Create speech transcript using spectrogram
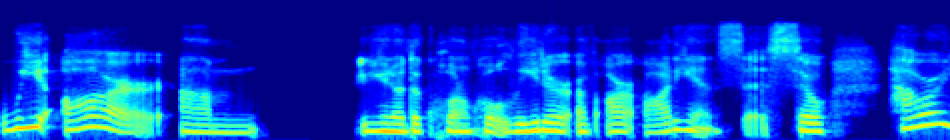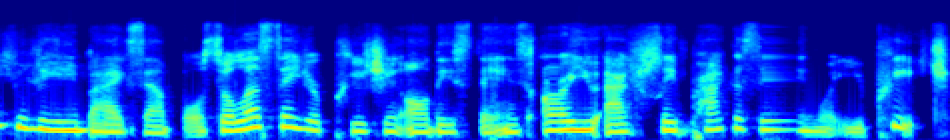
we are um, you know the quote unquote leader of our audiences. So how are you leading by example? So let's say you're preaching all these things. Are you actually practicing what you preach?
